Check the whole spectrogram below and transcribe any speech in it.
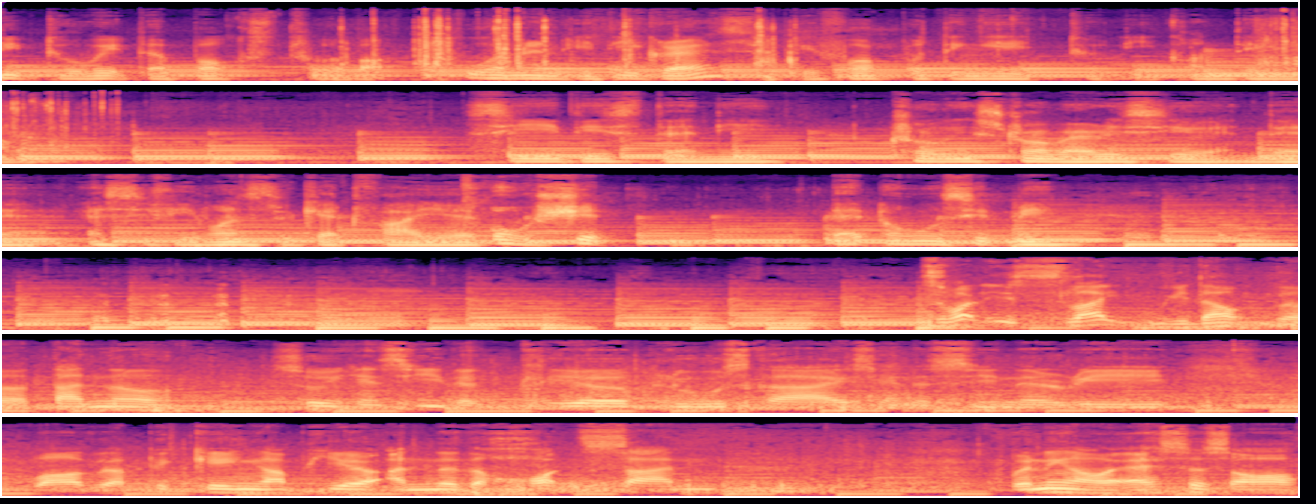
Need to weight the box to about 280 grams before putting it to the container. See this Danny throwing strawberries here and there as if he wants to get fired. Oh shit! That almost hit me. It's what it's like without the tunnel. So you can see the clear blue skies and the scenery while we are picking up here under the hot sun, burning our asses off.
